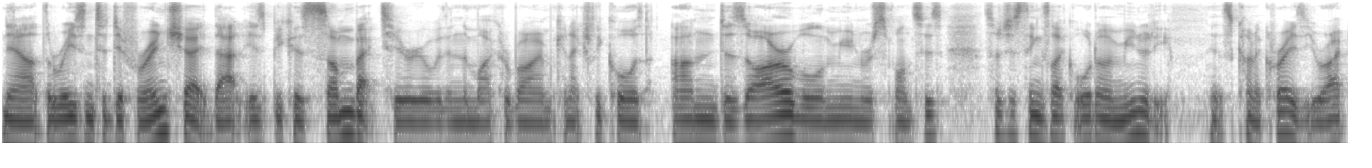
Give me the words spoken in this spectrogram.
Now, the reason to differentiate that is because some bacteria within the microbiome can actually cause undesirable immune responses, such as things like autoimmunity. It's kind of crazy, right?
